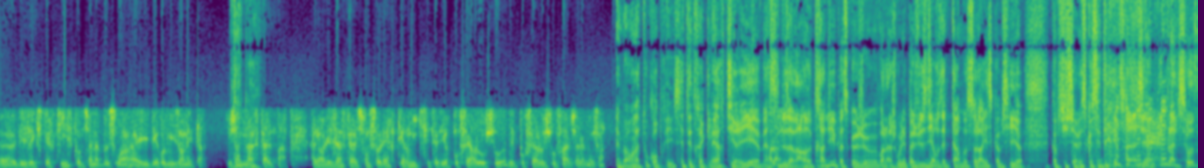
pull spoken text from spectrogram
euh, des expertises quand il y en a besoin et des remises en état. Je n'installe pas. Alors les installations solaires thermiques, c'est-à-dire pour faire l'eau chaude et pour faire le chauffage à la maison. Eh ben, on a tout compris. C'était très clair. Thierry, euh, merci Voilà. de nous avoir euh, traduit parce que je, voilà, je voulais pas juste dire vous êtes thermosolariste comme si, euh, comme si je savais ce que c'était. J'ai appris plein de choses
